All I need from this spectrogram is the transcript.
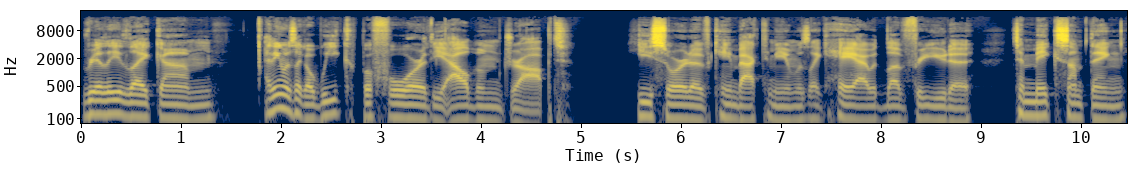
really like um I think it was like a week before the album dropped he sort of came back to me and was like hey I would love for you to to make something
